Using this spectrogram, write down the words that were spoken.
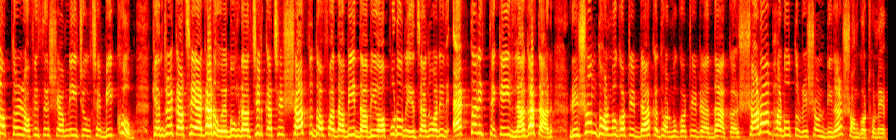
দপ্তরের অফিসের সামনেই চলছে বিক্ষোভ। কেন্দ্রের কাছে এগারো এবং রাজ্যের কাছে সাত দফা দাবি দাবি অপূরণে জানুয়ারির এক তারিখ থেকেই লাগাতার রেশন ধর্মঘটের ডাক ধর্মঘটের ডাক। সারা ভারত রেশন ডিলার সংগঠনের।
